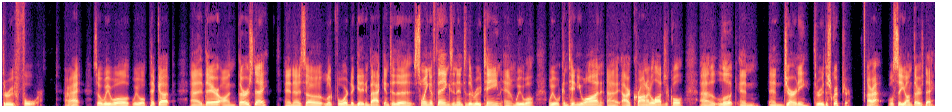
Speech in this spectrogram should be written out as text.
through 4. All right? So we will we will pick up uh, there on Thursday and uh, so look forward to getting back into the swing of things and into the routine. And we will we will continue on uh, our chronological uh, look and and journey through the scripture. All right, we'll see you on Thursday.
